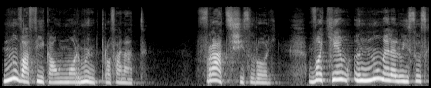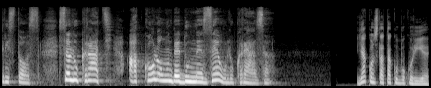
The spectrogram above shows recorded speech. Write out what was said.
nu va fi ca un mormânt profanat. Frați și surori, vă chem în numele lui Isus Hristos să lucrați acolo unde Dumnezeu lucrează. Ea constata cu bucurie,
